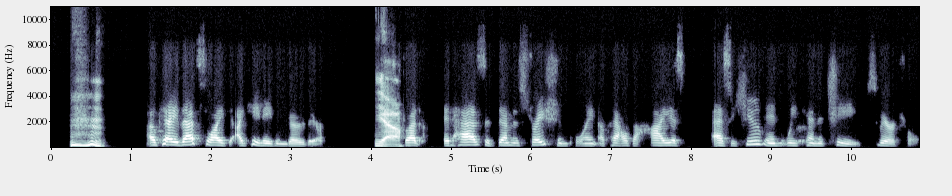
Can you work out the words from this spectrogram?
okay that's like i can't even go there yeah. but it has a demonstration point of how the highest as a human we can achieve spiritual.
